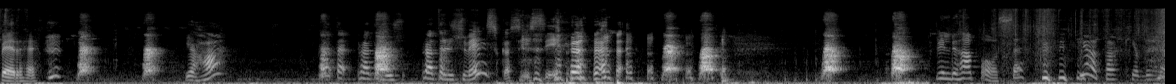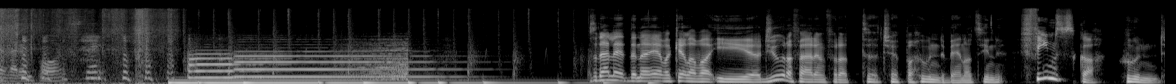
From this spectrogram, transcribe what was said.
perhe. Jaha? Prata, pratar, du, pratar du svenska Sissi? Vill du ha påse? ja tack, jag behöver en påse. Så där lät det när Eva Kela var i eh, djuraffären för att eh, köpa hundben åt sin finska hund.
